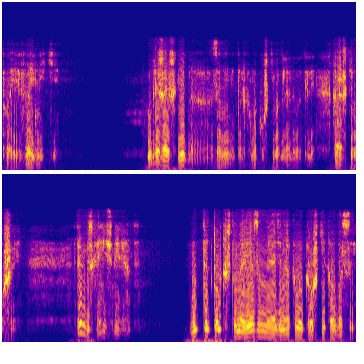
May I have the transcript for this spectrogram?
твои двойники — Ближайших видно, за ними только макушки выглядывают или краешки ушей. И так бесконечный ряд. Будто только что нарезанные одинаковые кружки колбасы.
